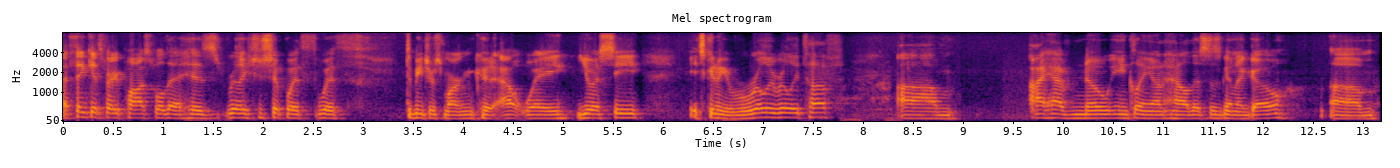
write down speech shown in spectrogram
I think it's very possible that his relationship with with Demetrius Martin could outweigh USC. It's going to be really really tough. Um, I have no inkling on how this is going to go. Um,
